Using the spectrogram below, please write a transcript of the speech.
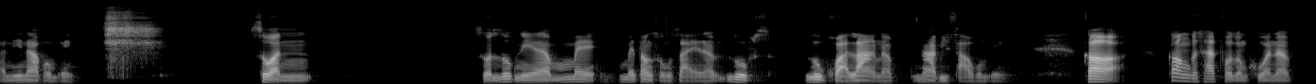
อันนี้หน้าผมเอง ส่วน ส่วนรูปนี้นะไม่ไม่ต้องสงสัยนะครับ รูปรูปขวาล่างนะครับ หน้าพี่สาวผมเอง ก็กล้องก็ชัดพอสมควรนะครับ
